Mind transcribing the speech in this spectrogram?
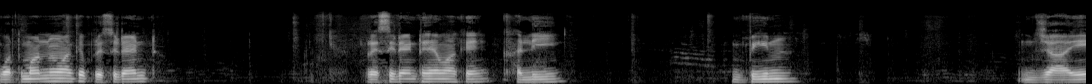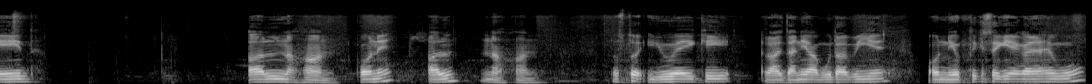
वर्तमान में वहाँ के प्रेसिडेंट प्रेसिडेंट है वहाँ के खली बिन जायद अल नहान। कौन है? अल नहान। दोस्तों, यूएई की राजधानी अबू धाबी है और नियुक्त किसे किया गया है वो?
